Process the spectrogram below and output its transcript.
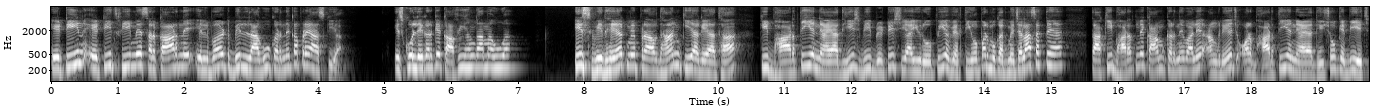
1883 में सरकार ने इल्बर्ट बिल लागू करने का प्रयास किया। इसको लेकर के काफ़ी हंगामा हुआ। इस विधेयक में प्रावधान किया गया था कि भारतीय न्यायाधीश भी ब्रिटिश या यूरोपीय व्यक्तियों पर मुकदमे चला सकते हैं। ताकि भारत में काम करने वाले अंग्रेज़ और भारतीय न्यायाधीशों के बीच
